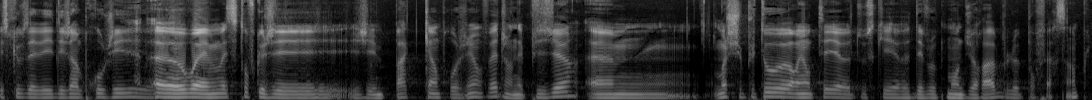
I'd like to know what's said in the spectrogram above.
Est-ce que vous avez déjà un projet euh, Euh, ouais, moi, il se trouve que j'ai j'ai pas qu'un projet en fait, j'en ai plusieurs. Euh, moi, je suis plutôt orienté euh, tout ce qui est euh, développement durable, pour faire simple.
